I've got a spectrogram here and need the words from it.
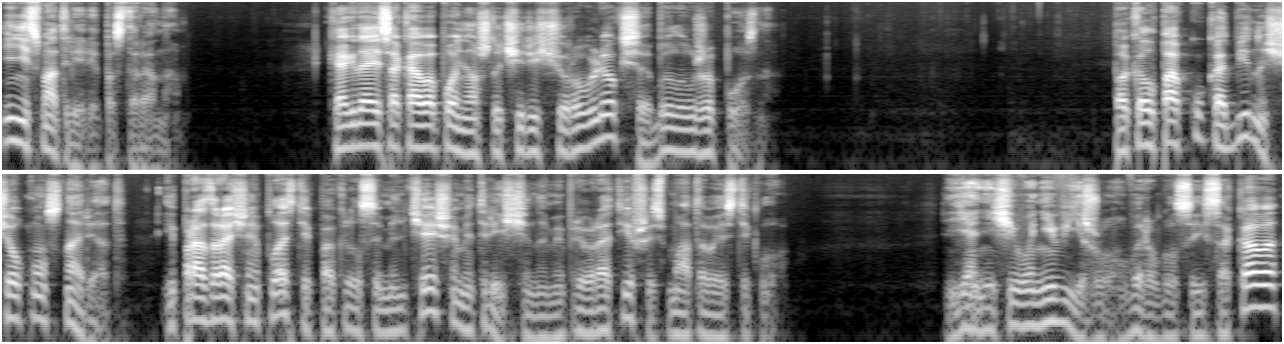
и не смотрели по сторонам. Когда Исакава понял, что чересчур увлекся, было уже поздно. По колпаку кабины щелкнул снаряд, и прозрачный пластик покрылся мельчайшими трещинами, превратившись в матовое стекло. «Я ничего не вижу», — выругался Исакава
